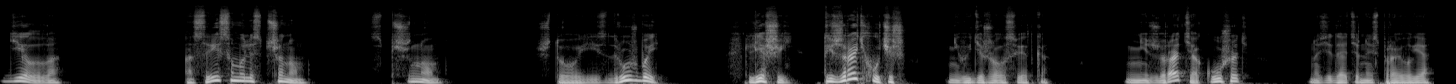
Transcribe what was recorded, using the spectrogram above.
Делала. А с рисом или с пшеном? С пшеном. Что, и с дружбой? Леший, ты жрать хочешь? Не выдержала Светка. Не жрать, а кушать. — назидательно исправил я.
